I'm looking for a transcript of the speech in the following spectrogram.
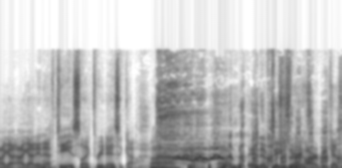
I got I got NFTs like three days ago. Uh, you know, um, which is very hard because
